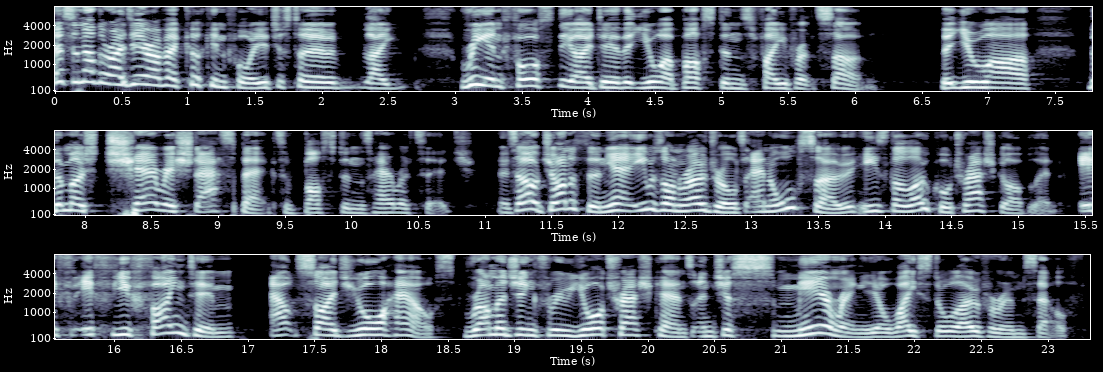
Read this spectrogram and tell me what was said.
That's another idea I've had cooking for you, just to like reinforce the idea that you are Boston's favourite son, that you are the most cherished aspect of Boston's heritage. It's oh, Jonathan, yeah, he was on Road Rules, and also he's the local trash goblin. If if you find him outside your house, rummaging through your trash cans and just smearing your waste all over himself,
